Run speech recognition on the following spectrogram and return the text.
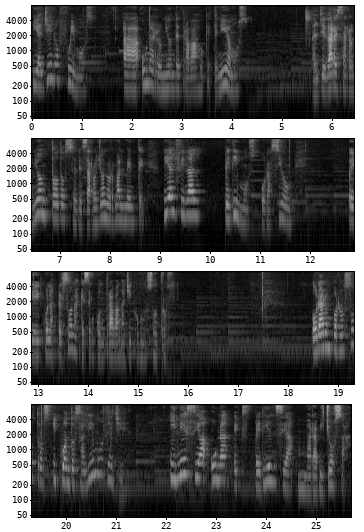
y allí nos fuimos una reunión de trabajo que teníamos. Al llegar a esa reunión todo se desarrolló normalmente y al final pedimos oración eh, con las personas que se encontraban allí con nosotros. Oraron por nosotros y cuando salimos de allí, inicia una experiencia maravillosa,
